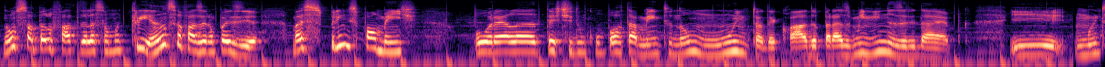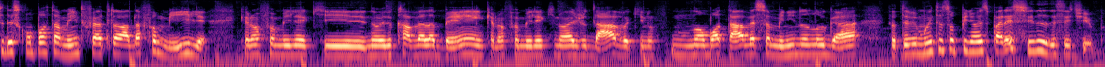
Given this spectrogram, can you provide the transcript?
Não só pelo fato dela ser uma criança fazendo poesia, mas principalmente por ela ter tido um comportamento não muito adequado para as meninas ali da época. E muito desse comportamento foi atrelado à família, que era uma família que não educava ela bem, que era uma família que não ajudava, que não, não botava essa menina no lugar. Então teve muitas opiniões parecidas desse tipo.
